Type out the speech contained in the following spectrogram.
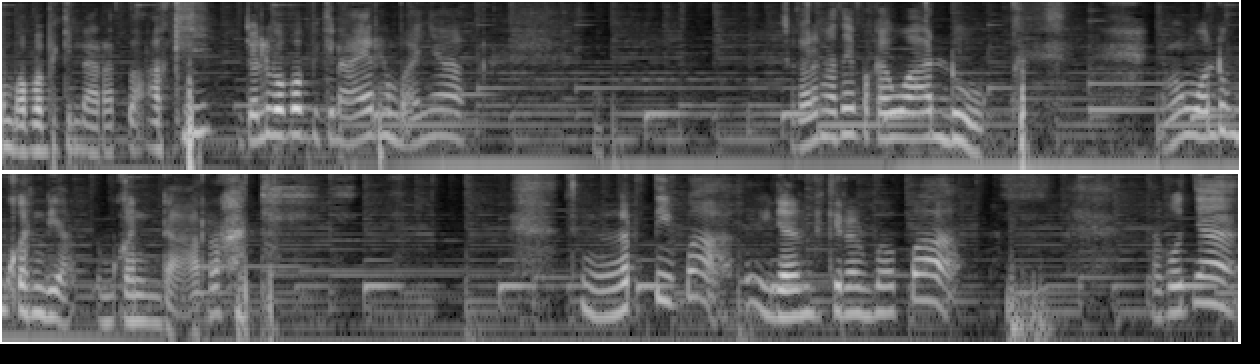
orang Bapak bikin darat lagi. Kecuali Bapak bikin air yang banyak. Sekarang katanya pakai waduk. Emang waduk bukan dia, bukan darat. Ngerti Pak, jangan pikiran Bapak. Takutnya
